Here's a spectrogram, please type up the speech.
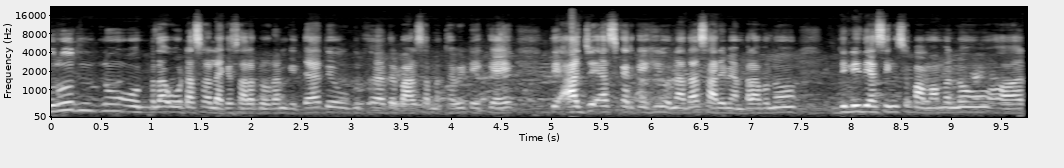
ਗੁਰੂ ਨੂੰ ਮਤਲਬ ਓਟ ਆਸਰਾ ਲੈ ਕੇ ਸਾਰਾ ਪ੍ਰੋਗਰਾਮ ਕੀਤਾ ਹੈ ਤੇ ਉਹ ਗੁਰ- ਦਰਬਾਰ ਸਾਹਿਬ ਮੱਥਾ ਵੀ ਟੇਕ ਕੇ ਆਏ। ਤੇ ਅੱਜ ਇਸ ਕਰਕੇ ਹੀ ਉਹਨਾਂ ਦਾ ਸਾਰੇ ਮੈਂਬਰਾਂ ਵੱਲੋਂ, ਦਿੱਲੀ ਦੇ ਸਿੰਘ ਸਭਾਵਾਂ ਵੱਲੋਂ ਔਰ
